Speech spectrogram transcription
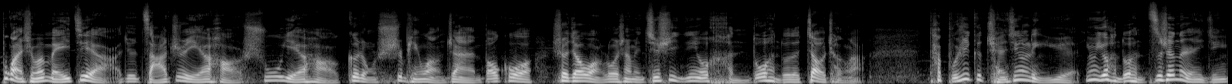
不管什么媒介啊，就是杂志也好，书也好，各种视频网站，包括社交网络上面，其实已经有很多很多的教程了。它不是一个全新的领域，因为有很多很资深的人已经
